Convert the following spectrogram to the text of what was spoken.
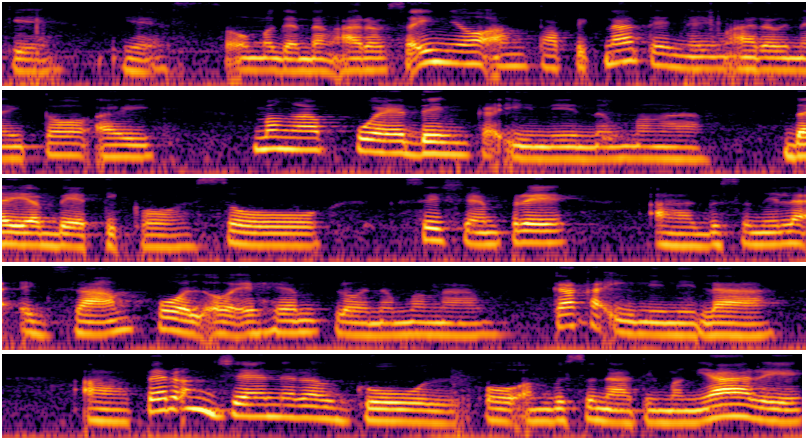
Okay. Yes. So, magandang araw sa inyo. Ang topic natin ngayong araw na ito ay mga pwedeng kainin ng mga diabetiko. So, kasi syempre, ah, gusto nila example o ehemplo ng mga kakainin nila. Ah, pero ang general goal o ang gusto nating mangyari,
